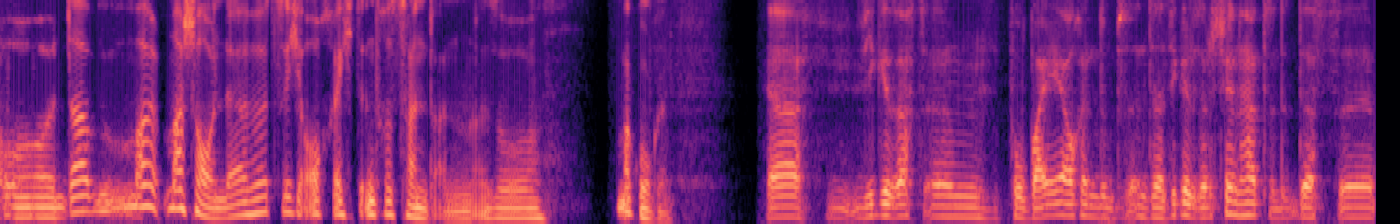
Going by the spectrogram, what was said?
Und da mal, mal schauen, der hört sich auch recht interessant an. Also mal gucken. Ja, wie gesagt, ähm, wobei er auch in, in der Artikel drinstehen hat, dass äh,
